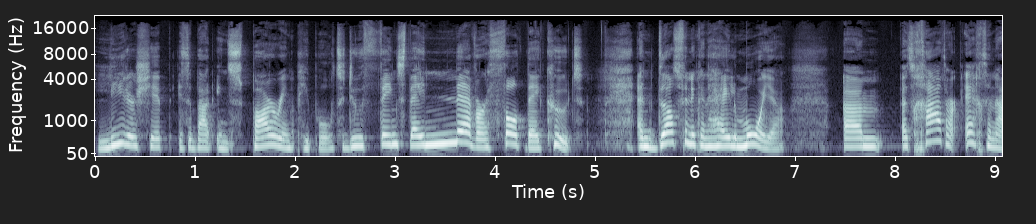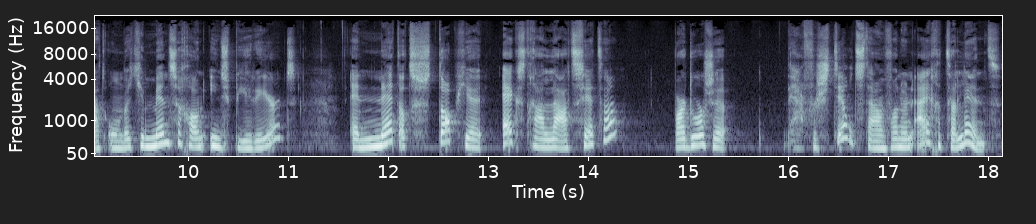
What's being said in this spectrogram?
Leadership is about inspiring people to do things they never thought they could. En dat vind ik een hele mooie. Ehm, het gaat er echt inderdaad om dat je mensen gewoon inspireert en net dat stapje extra laat zetten, waardoor ze ja, versteld staan van hun eigen talent.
